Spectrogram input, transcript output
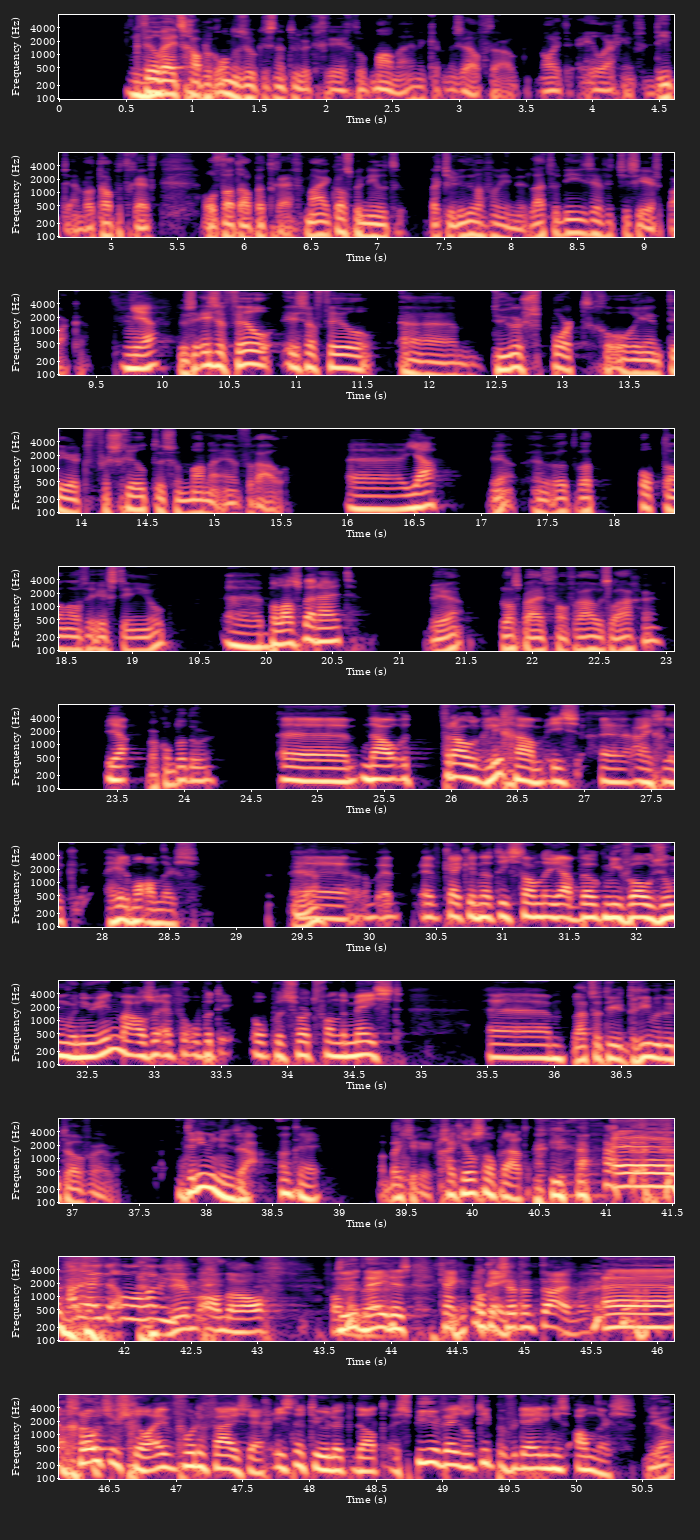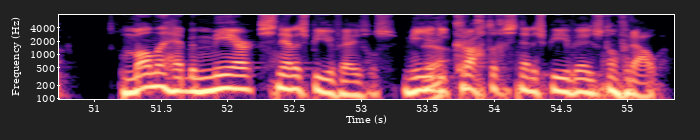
Veel wetenschappelijk onderzoek is natuurlijk gericht op mannen. En ik heb mezelf daar ook nooit heel erg in verdiept. En wat dat betreft, of wat dat betreft. Maar ik was benieuwd wat jullie ervan vinden. Laten we die eens eventjes eerst pakken. Ja. Dus is er veel, is er veel eh, duursport georiënteerd verschil tussen mannen en vrouwen? Eh, ja. Ja, en wat, wat popt dan als eerste in je op? Eh, belastbaarheid. Ja, belastbaarheid van vrouwen is lager. Ja. Waar komt dat door? Eh, nou, het vrouwelijk lichaam is eigenlijk helemaal anders. Ja? Eh, even kijken, en dat is dan, ja, welk niveau zoomen we nu in? Maar als we even op, het, op een soort van de meest... ehm, Laten we het hier drie minuten over hebben. drie minuten? Ja. Oké, Een beetje richten. ga ik heel snel praten. Ehm, Jim, anderhalf. Van Dus, de- nee, dus kijk, oké. Ik zet een timer. Eh, grootste verschil, even voor de vuistweg, is natuurlijk dat spiervezeltypeverdeling is anders. Ja. Mannen hebben meer snelle spiervezels. Meer Ja. die krachtige snelle spiervezels dan vrouwen.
